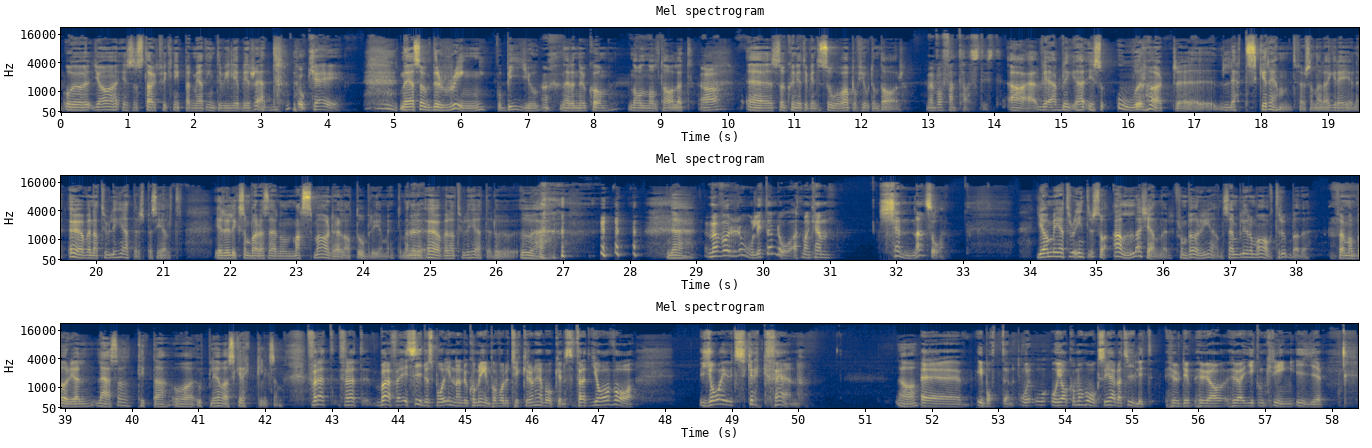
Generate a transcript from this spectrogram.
Och jag är så starkt förknippad med att inte vilja bli rädd. Okej. när jag såg The Ring på bio, när den nu kom, 00-talet. Ja. eh, Så kunde jag typ inte sova på 14 dagar. Men vad fantastiskt. Ja, jag, blir, jag, blir, jag är så oerhört eh, lätt skrämd för sådana där grejer. Övernaturligheter speciellt. Är det liksom bara så här någon massmördare eller något, då bryr jag mig inte. Men är det övernaturligheter, då... Uh. Nej. Men vad roligt ändå att man kan känna så. Ja, men jag tror inte det är så alla känner från början. Sen blir de avtrubbade. För man börjar läsa, titta och uppleva skräck liksom. För att, för att, bara för ett sidospår innan du kommer in på vad du tycker om den här boken. För att jag var, jag är ju ett skräckfan. Ja, eh, i botten. Och, och, och jag kommer ihåg så jävla tydligt hur, det, hur, jag, hur jag gick omkring i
